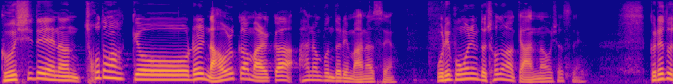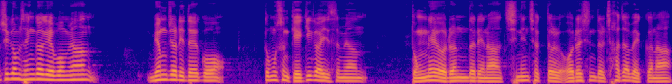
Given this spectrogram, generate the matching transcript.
그 시대에는 초등학교를 나올까 말까 하는 분들이 많았어요. 우리 부모님도 초등학교 안 나오셨어요. 그래도 지금 생각해 보면 명절이 되고 또 무슨 계기가 있으면 동네 어른들이나 친인척들 어르신들 찾아뵙거나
